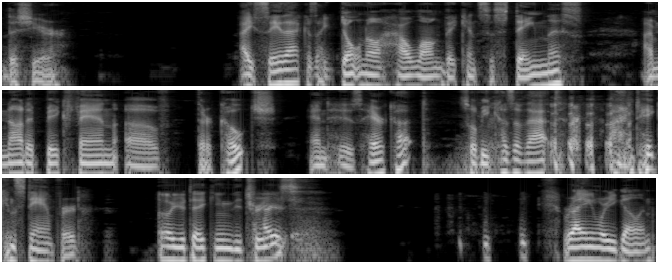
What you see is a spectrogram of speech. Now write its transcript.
this year. I say that because I don't know how long they can sustain this. I'm not a big fan of their coach and his haircut. So because of that, I'm taking Stanford. Oh, you're taking the trees. Ryan, where are you going?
